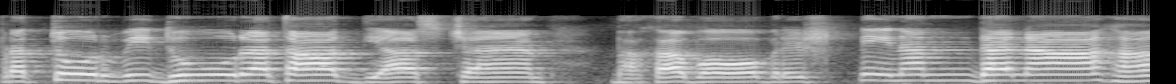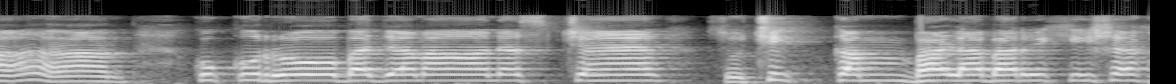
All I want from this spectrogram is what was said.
प्रतुर्विधूरथाद्याश्च बहवो वृष्टिनन्दनाः कुकुरो भजमानश्च शुचिक्कम्भळबर्हिषः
